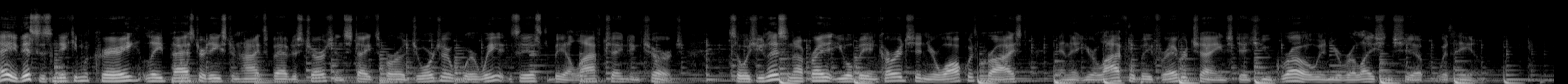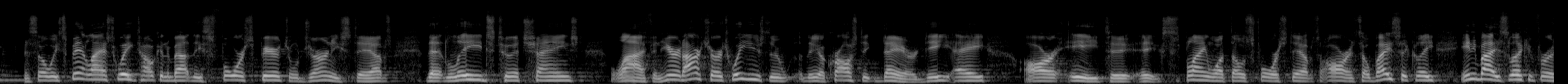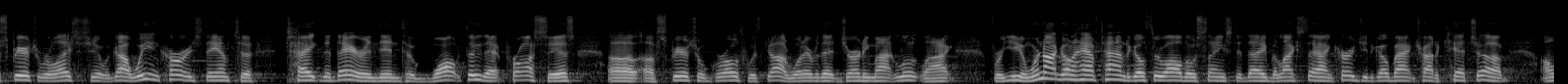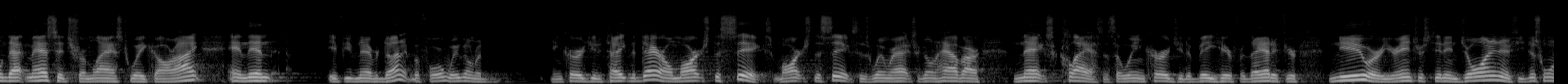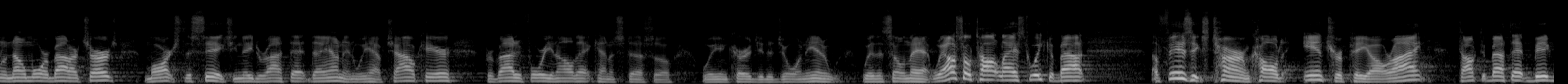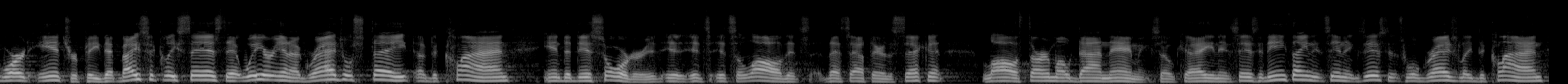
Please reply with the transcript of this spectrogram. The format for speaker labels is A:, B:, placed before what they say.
A: Hey, this is Nikki McCrary, lead pastor at Eastern Heights Baptist Church in Statesboro, Georgia, where we exist to be a life changing church. So as you listen, I pray that you will be encouraged in your walk with Christ and that your life will be forever changed as you grow in your relationship with Him. And so we spent last week talking about these four spiritual journey steps that leads to a changed life. And here at our church, we use the, the acrostic DARE, D A R E to explain what those four steps are. And so basically, anybody's looking for a spiritual relationship with God, we encourage them to take the dare and then to walk through that process uh, of spiritual growth with God, whatever that journey might look like for you. And we're not going to have time to go through all those things today, but like I say, I encourage you to go back and try to catch up on that message from last week, all right? And then if you've never done it before, we're going to encourage you to take the dare on March the 6th. March the 6th is when we're actually going to have our next class. And so we encourage you to be here for that. If you're new or you're interested in joining, if you just want to know more about our church, March the 6th, you need to write that down. And we have childcare provided for you and all that kind of stuff. So we encourage you to join in with us on that. We also talked last week about a physics term called entropy, all right? Talked about that big word entropy that basically says that we are in a gradual state of decline into disorder. It, it, it's, it's a law that's, that's out there, the second law of thermodynamics, okay? And it says that anything that's in existence will gradually decline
